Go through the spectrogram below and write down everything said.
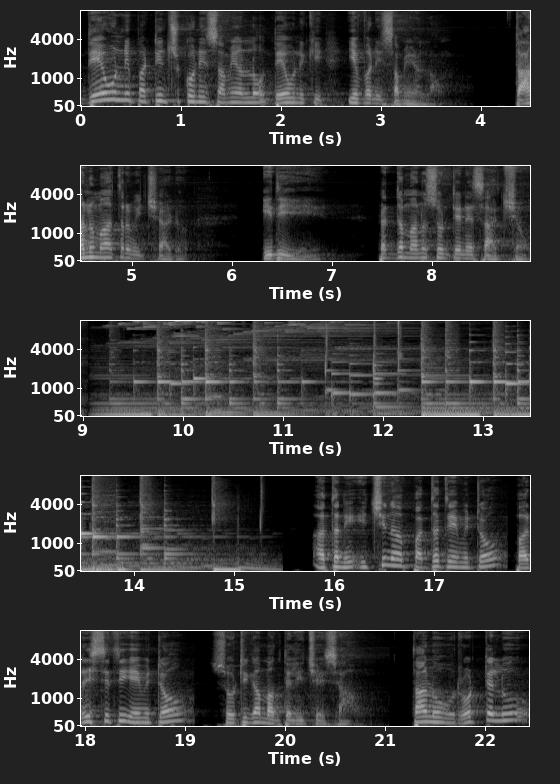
దేవుణ్ణి పట్టించుకొని సమయంలో దేవునికి ఇవ్వని సమయంలో. తాను మాత్రం ఇచ్చాడు. ఇది పెద్ద మనసు ఉంటేనే సాధ్యం. అతని ఇచ్చిన పద్ధతి ఏమిటో పరిస్థితి ఏమిటో సూటిగా మాకు తెలియచేశావు తాను రొట్టెలు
